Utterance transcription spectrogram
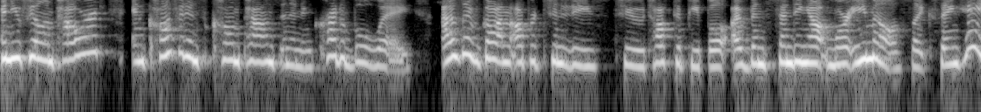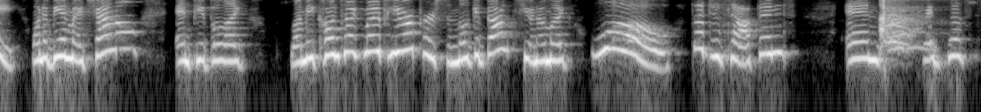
And you feel empowered and confidence compounds in an incredible way. As i've gotten opportunities to talk to people i've been sending out more emails like saying hey want to be in my channel and people like let me contact my pr person. They'll get back to you. And i'm like whoa that just happened. And i just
